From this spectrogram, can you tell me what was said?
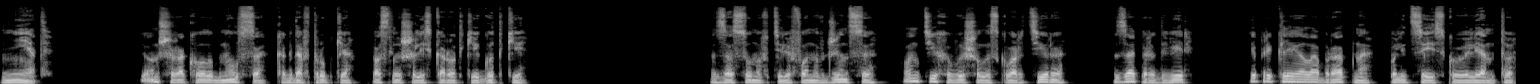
«Нет». И он широко улыбнулся, когда в трубке послышались короткие гудки. Засунув телефон в джинсы, он тихо вышел из квартиры, запер дверь и приклеил обратно полицейскую ленту.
